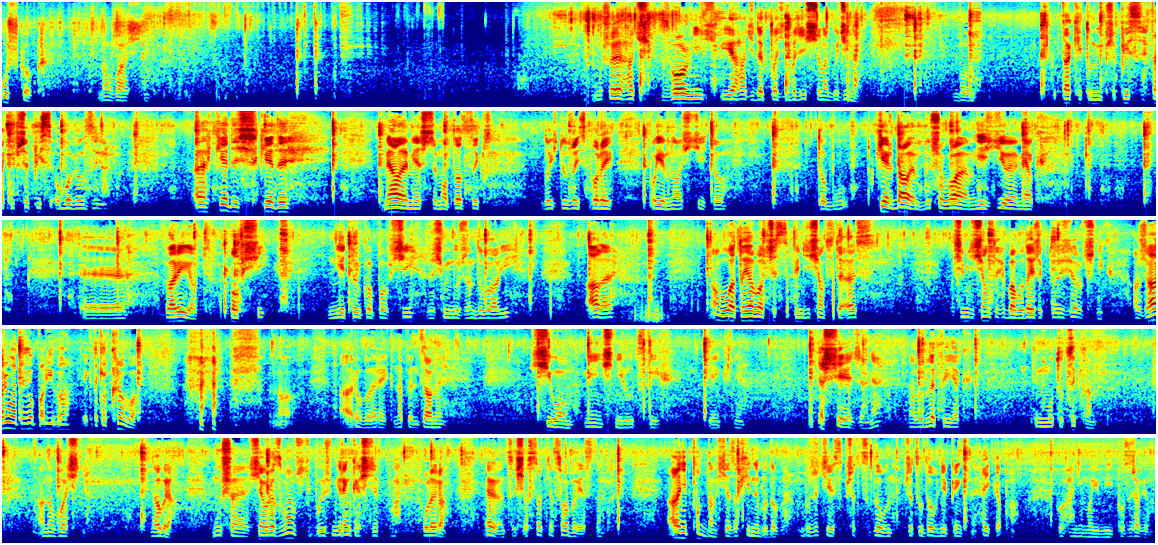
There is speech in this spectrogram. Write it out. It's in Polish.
uskok. No właśnie. Muszę jechać, zwolnić i jechać deptać 20 na godzinę. Bo takie tu mi przepisy, takie przepisy obowiązują. E, kiedyś, kiedy miałem jeszcze motocykl dość dużej, sporej pojemności, to to bu- pierdałem, buszowałem, jeździłem jak e, wariot po wsi. Nie tylko po wsi, żeśmy urzędowali, ale no była to Jawa 350 TS 80 chyba bodajże któryś rocznik. A żarła tego paliwa jak taka krowa. no, a rowerek napędzany siłą mięśni ludzkich. Pięknie. I też się jedzie, nie? Nawet lepiej jak tym motocyklem. A no właśnie. Dobra. Muszę się rozłączyć, bo już mi ręka ściepła. Cholera. Nie wiem, coś ostatnio słaby jestem. Ale nie poddam się za Chiny ludowe, bo życie jest przecudowne, przecudownie piękne. Hejka, pa. kochani moi mili, pozdrawiam.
